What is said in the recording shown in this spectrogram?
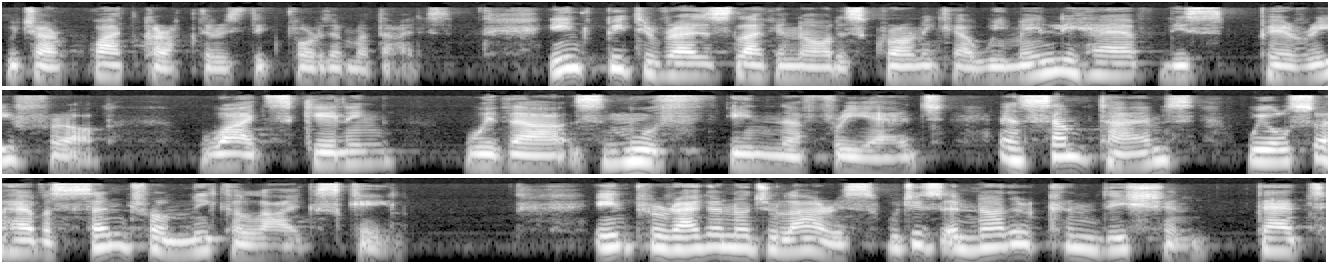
which are quite characteristic for dermatitis. In pityriasis lichenoides chronica, we mainly have this peripheral white scaling with a smooth inner free edge, and sometimes we also have a central mica-like scale. In prurigo nodularis, which is another condition that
